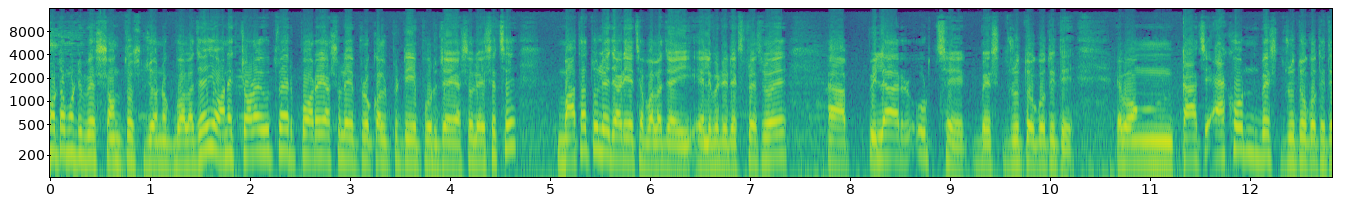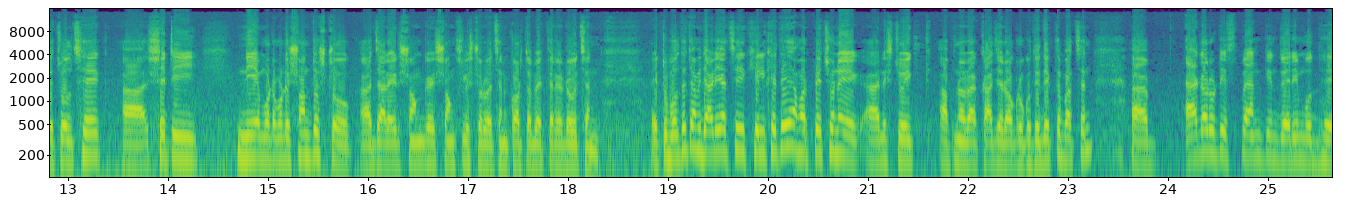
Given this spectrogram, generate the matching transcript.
মোটামুটি বেশ সন্তোষজনক বলা যায়। অনেক চড়াই উতরায়ের পরে আসলে এই প্রকল্পটি এ পর্যায়ে আসলে এসেছে। মাথা তুলে দাঁড়িয়েছে বলা যায় এলিভেটেড এক্সপ্রেসওয়ে পিলার উঠছে বেশ দ্রুত গতিতে এবং কাজ এখন বেশ দ্রুত গতিতে চলছে। সেটি নিয়ে মোটামুটি সন্তুষ্ট যারা এর সঙ্গে সংশ্লিষ্ট রয়েছেন, কর্তা ব্যক্তিরা রয়েছেন। একটু বলতে চাই, আমি দাঁড়িয়ে আছি খিলক্ষেতে। আমার পেছনে নিশ্চয়ই আপনারা কাজের অগ্রগতি দেখতে পাচ্ছেন। এগারোটি স্প্যান কিন্তু এরই মধ্যে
